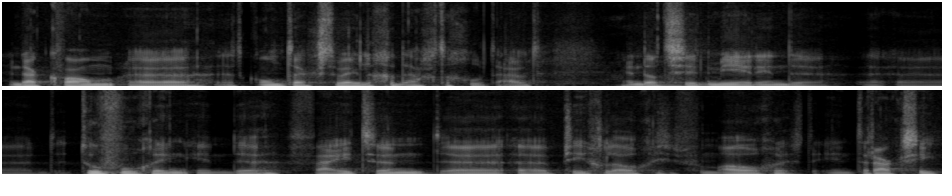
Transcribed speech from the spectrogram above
En daar kwam het contextuele gedachtegoed uit. En dat zit meer in de, de toevoeging in de feiten, de psychologische vermogens, de interactie.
